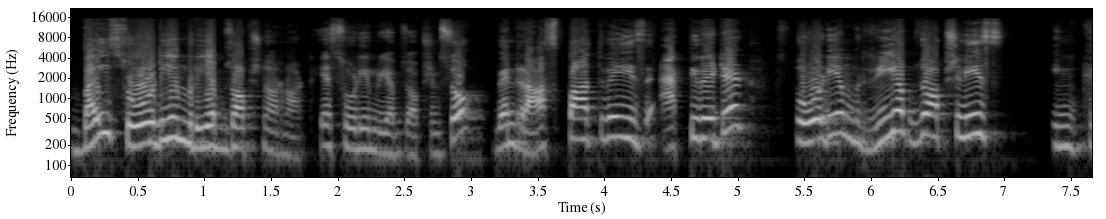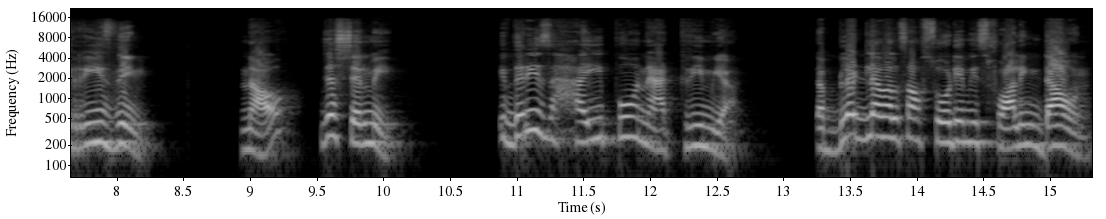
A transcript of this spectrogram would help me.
by sodium reabsorption or not? Yes, sodium reabsorption. So, when RAS pathway is activated, sodium reabsorption is increasing. Now, just tell me, if there is hyponatremia, the blood levels of sodium is falling down.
